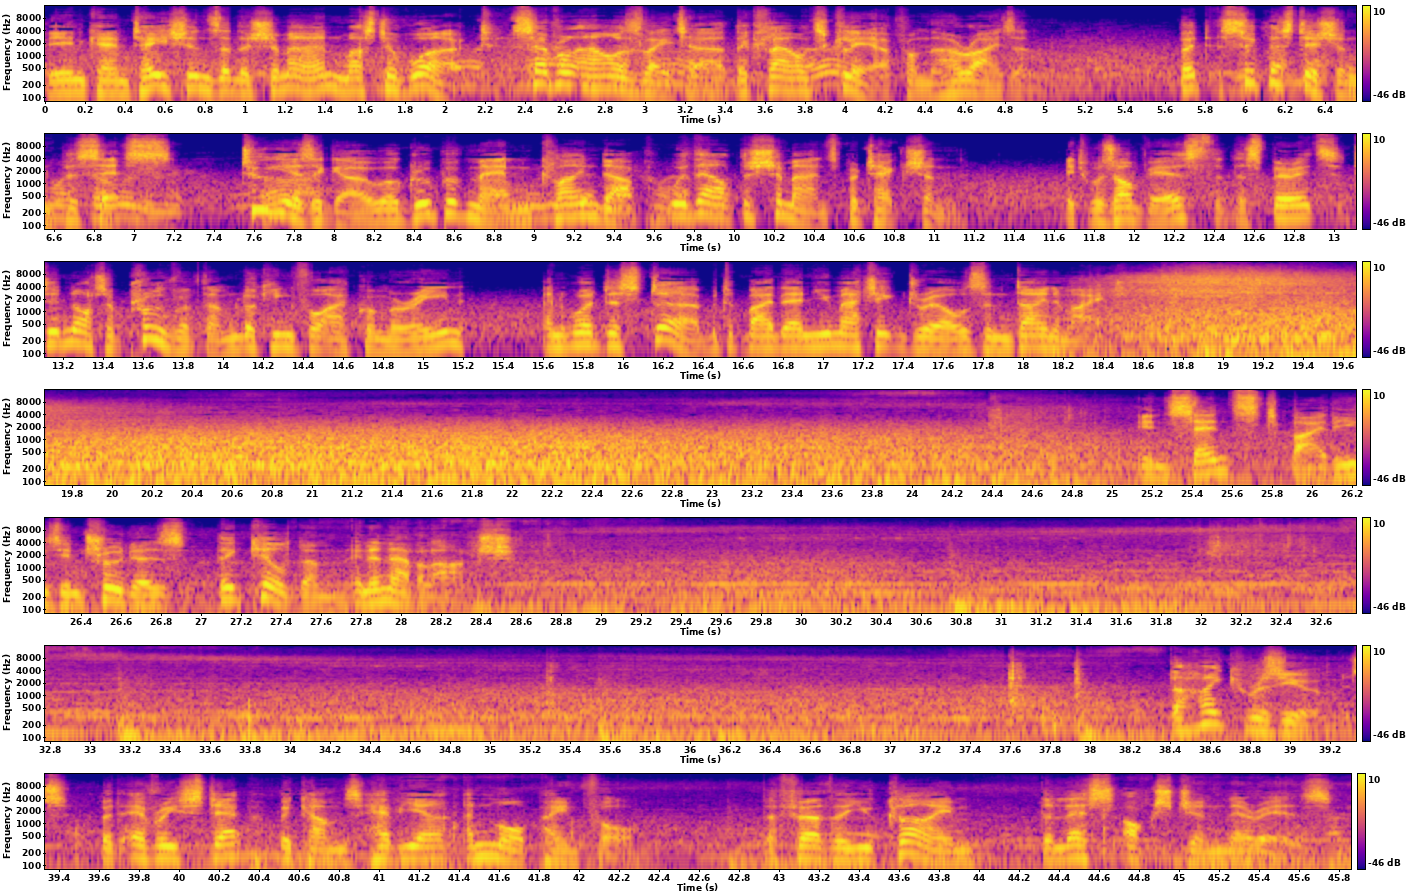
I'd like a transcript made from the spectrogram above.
The incantations of the shaman must have worked. Several hours later, the clouds clear from the horizon. But superstition persists. Two years ago, a group of men climbed up without the shaman's protection. It was obvious that the spirits did not approve of them looking for aquamarine and were disturbed by their pneumatic drills and dynamite. Incensed by these intruders, they killed them in an avalanche. The hike resumes, but every step becomes heavier and more painful. The further you climb, the less oxygen there is.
